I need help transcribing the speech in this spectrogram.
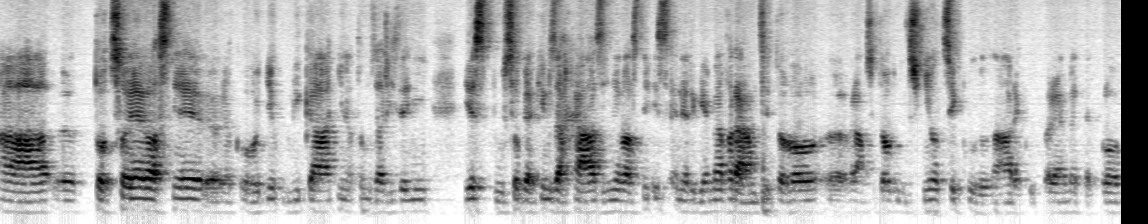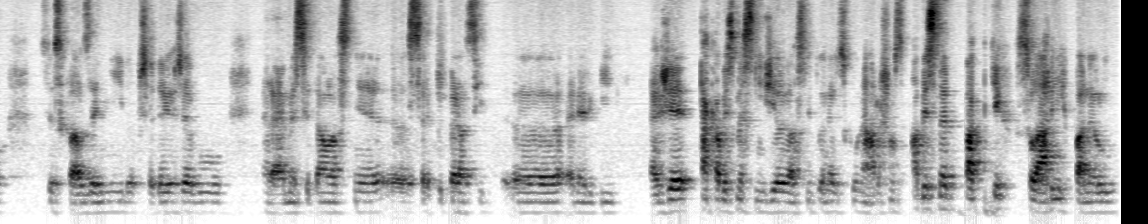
a e, to, co je vlastně e, jako hodně unikátní na tom zařízení, je způsob, jakým zacházíme vlastně i s energiemi v rámci toho, e, v rámci toho vnitřního cyklu. To znamená, rekuperujeme teplo ze schlazení do předehřevu, hrajeme si tam vlastně s rekuperací energií. Takže tak, aby jsme snížili vlastně tu energetickou náročnost, aby jsme pak těch solárních panelů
